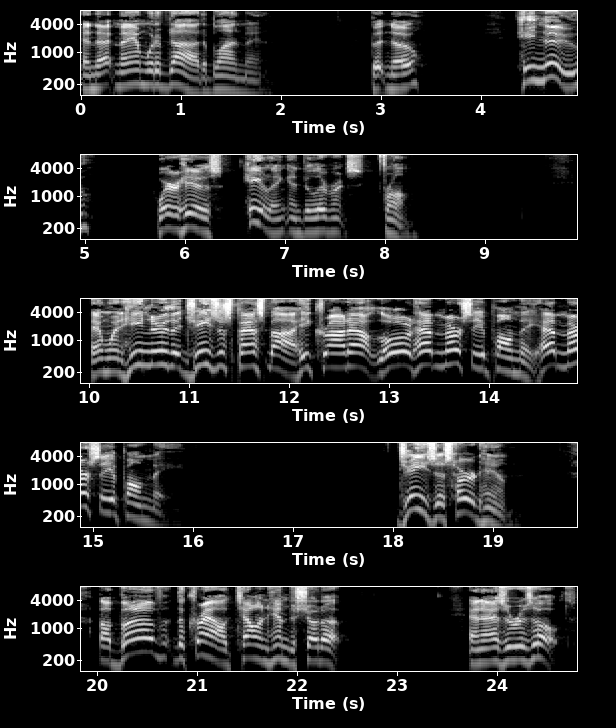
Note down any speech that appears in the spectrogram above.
and that man would have died a blind man. But no, he knew where his healing and deliverance from. And when he knew that Jesus passed by, he cried out, Lord, have mercy upon me. Have mercy upon me. Jesus heard him above the crowd telling him to shut up And as a result,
